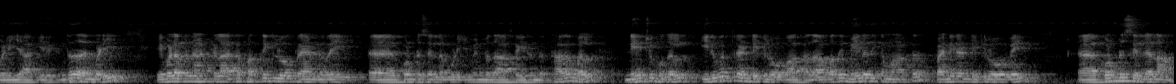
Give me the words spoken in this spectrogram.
வெளியாகி இருக்கின்றது. அதன்படி இவ்வளவு நாட்களாக பத்து கிலோகிராம் வரை கொண்டு செல்ல முடியும் என்பதாக இருந்த தகவல் நேற்று முதல் இருபத்தி ரெண்டு கிலோவாக அதாவது மேலதிகமாக பன்னிரண்டு கிலோவை கொண்டு செல்லலாம்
